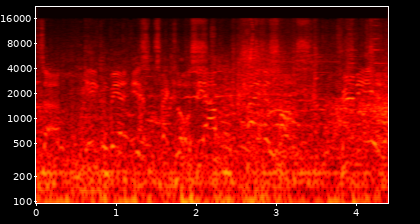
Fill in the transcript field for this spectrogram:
Wasser. Gegenwehr ist zwecklos. Sie haben keine Chance. Für die Ehre.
